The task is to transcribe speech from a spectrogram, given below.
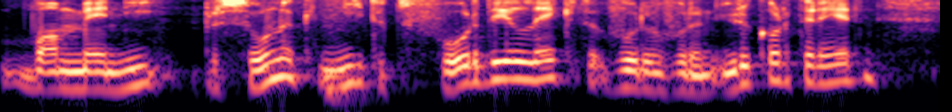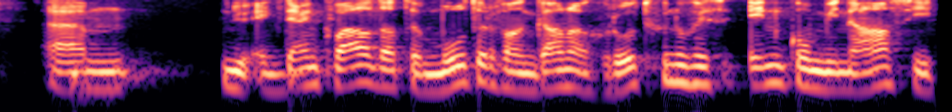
wat mij niet, persoonlijk niet het voordeel lijkt voor, een- voor een uurrecord te rijden. Ehm, nu, ik denk wel dat de motor van Ghana groot genoeg is in combinatie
